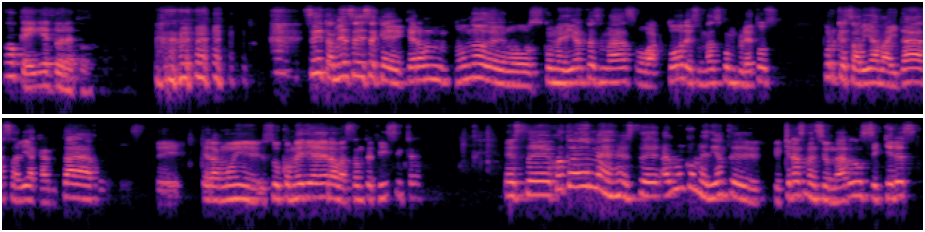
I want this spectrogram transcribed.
Ok, eso era todo. sí, también se dice que, que era uno de los comediantes más o actores más completos porque sabía bailar, sabía cantar, este, era muy, su comedia era bastante física. Este, JM, este, ¿algún comediante que quieras mencionarnos? Si quieres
